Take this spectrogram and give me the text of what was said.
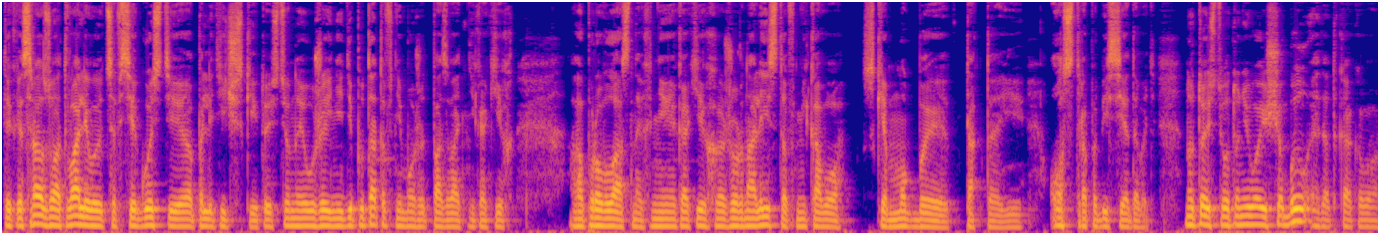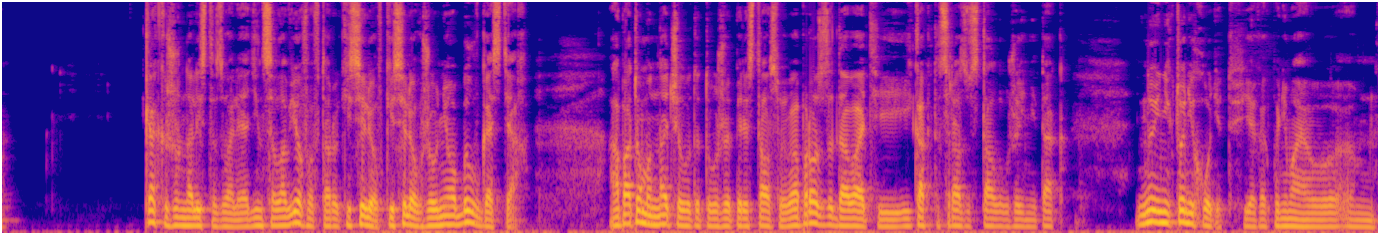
Так и сразу отваливаются все гости э, политические. То есть он уже и не депутатов не может позвать никаких а, провластных, никаких журналистов, никого, с кем мог бы так-то и остро побеседовать. Ну, то есть вот у него еще был этот, как его, как журналиста звали? Один Соловьев, а второй Киселев. Киселев же у него был в гостях. А потом он начал вот это уже перестал свой вопрос задавать, и, и как-то сразу стало уже не так. Ну и никто не ходит. Я как понимаю, эм,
